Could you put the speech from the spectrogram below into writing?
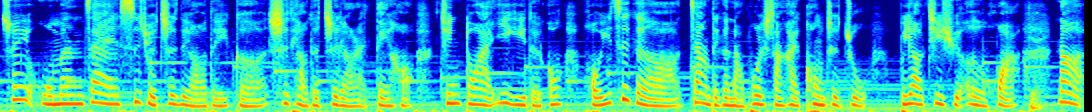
所以我们在视觉治疗的一个失调的治疗来对哈，经大的意义的讲，后以这个这样的一个脑部的伤害控制住，不要继续恶化。对，那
